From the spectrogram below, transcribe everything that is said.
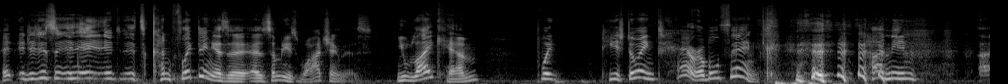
It, it is. It, it, it's conflicting as a as somebody who's watching this. You like him, but he's doing terrible things. I mean, uh,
